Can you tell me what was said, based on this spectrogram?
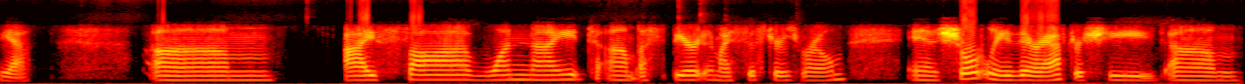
Yeah. Um, I saw one night um, a spirit in my sister's room, and shortly thereafter, she um,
